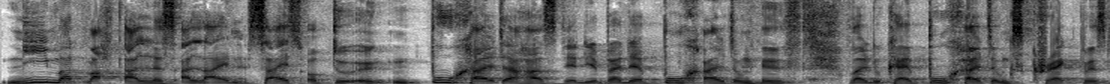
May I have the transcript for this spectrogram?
Niemand macht alles alleine. Sei es, ob du irgendeinen Buchhalter hast, der dir bei der Buchhaltung hilft, weil du kein Buchhaltungscrack bist.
